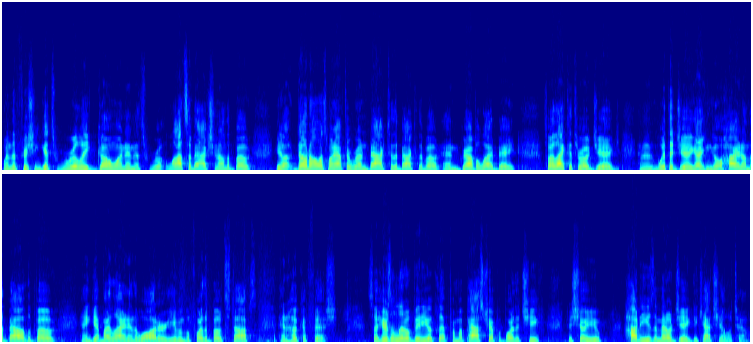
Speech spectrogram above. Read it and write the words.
when the fishing gets really going and it's lots of action on the boat, you don't always want to have to run back to the back of the boat and grab a live bait. So I like to throw a jig, and then with a jig I can go hide on the bow of the boat and get my line in the water even before the boat stops and hook a fish. So here's a little video clip from a past trip aboard the Chief to show you how to use a metal jig to catch yellowtail.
